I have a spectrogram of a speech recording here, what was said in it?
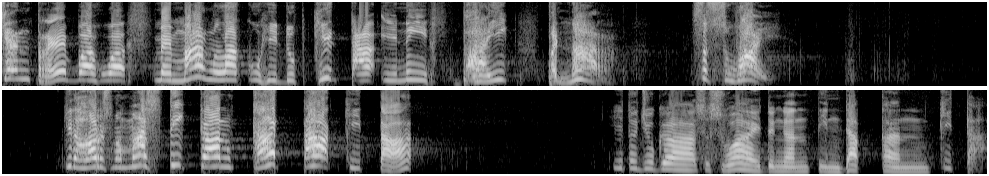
centre bahwa memang laku hidup kita ini baik, benar, sesuai. Kita harus memastikan kata kita itu juga sesuai dengan tindakan kita.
